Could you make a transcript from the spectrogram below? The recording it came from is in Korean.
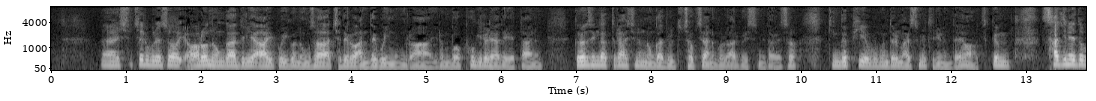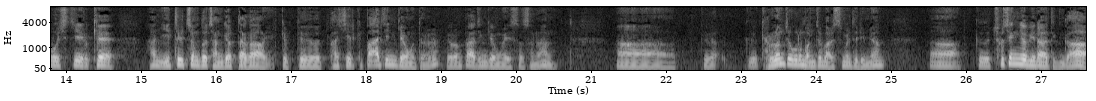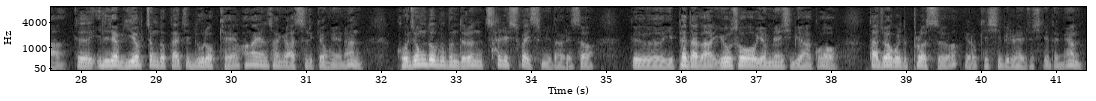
에, 실제로 그래서 여러 농가들이 아이고 이거 농사 제대로 안 되고 있는구나 이런 뭐 포기를 해야 되겠다 하는 그런 생각들을 하시는 농가들도 적지 않은 걸로 알고 있습니다. 그래서 긴급히 이 부분들 말씀을 드리는데요. 지금 사진에도 보시지 이렇게 한 이틀 정도 잠겼다가 이렇게 그 다시 이렇게 빠진 경우들 이런 빠진 경우에 있어서는 아 그 그 결론적으로 먼저 말씀을 드리면 아, 그 초생렵이라든가 그 1렵, 2엽 정도까지 누렇게 황화 현상이 왔을 경우에는 그 정도 부분들은 살릴 수가 있습니다. 그래서 그 잎에다가 요소 연면 시비하고 다주아 골드 플러스 이렇게 시비를 해주시게 되면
